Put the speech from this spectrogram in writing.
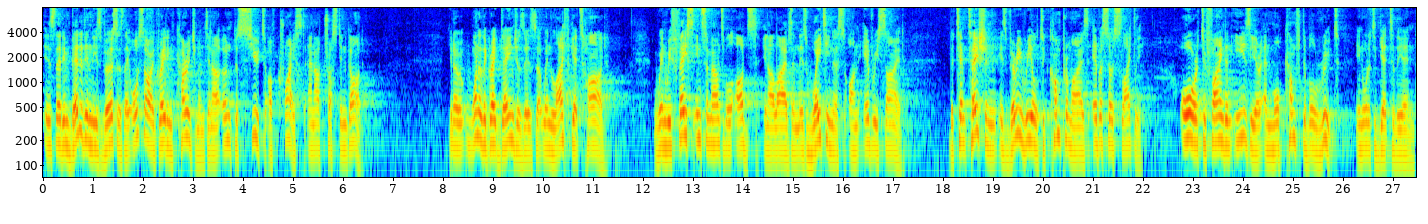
is that embedded in these verses, they also are a great encouragement in our own pursuit of Christ and our trust in God. You know, one of the great dangers is that when life gets hard, when we face insurmountable odds in our lives and there's weightiness on every side, the temptation is very real to compromise ever so slightly or to find an easier and more comfortable route in order to get to the end.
